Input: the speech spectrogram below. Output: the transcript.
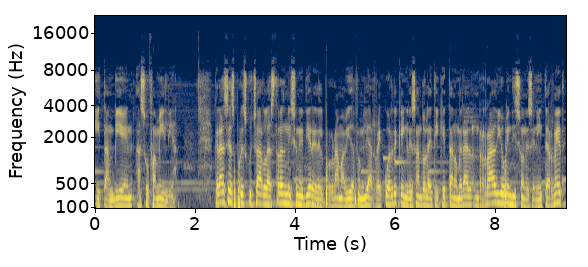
y también a su familia. Gracias por escuchar las transmisiones diarias del programa Vida Familiar. Recuerde que ingresando la etiqueta numeral Radio Bendiciones en Internet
